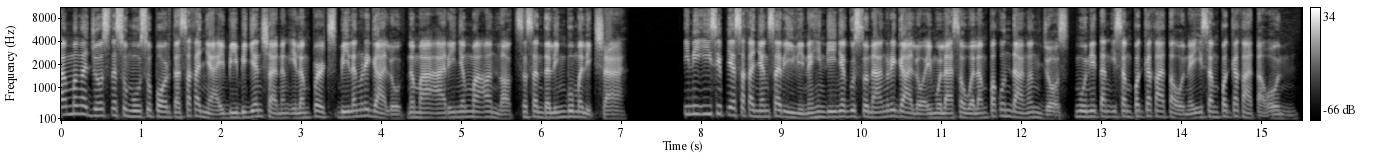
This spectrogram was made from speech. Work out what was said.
ang mga Diyos na sumusuporta sa kanya ay bibigyan siya ng ilang perks bilang regalo na maaari niyang ma-unlock sa sandaling bumalik siya. Iniisip niya sa kanyang sarili na hindi niya gusto na ang regalo ay mula sa walang pakundangang Diyos, ngunit ang isang pagkakataon ay isang pagkakataon.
